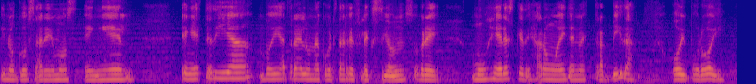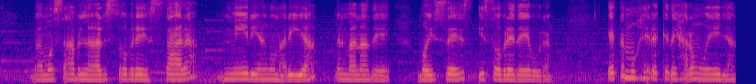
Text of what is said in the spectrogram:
y nos gozaremos en Él. En este día voy a traer una corta reflexión sobre mujeres que dejaron huella en nuestras vidas hoy por hoy. Vamos a hablar sobre Sara, Miriam o María, la hermana de Moisés, y sobre Débora. Estas mujeres que dejaron huella,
